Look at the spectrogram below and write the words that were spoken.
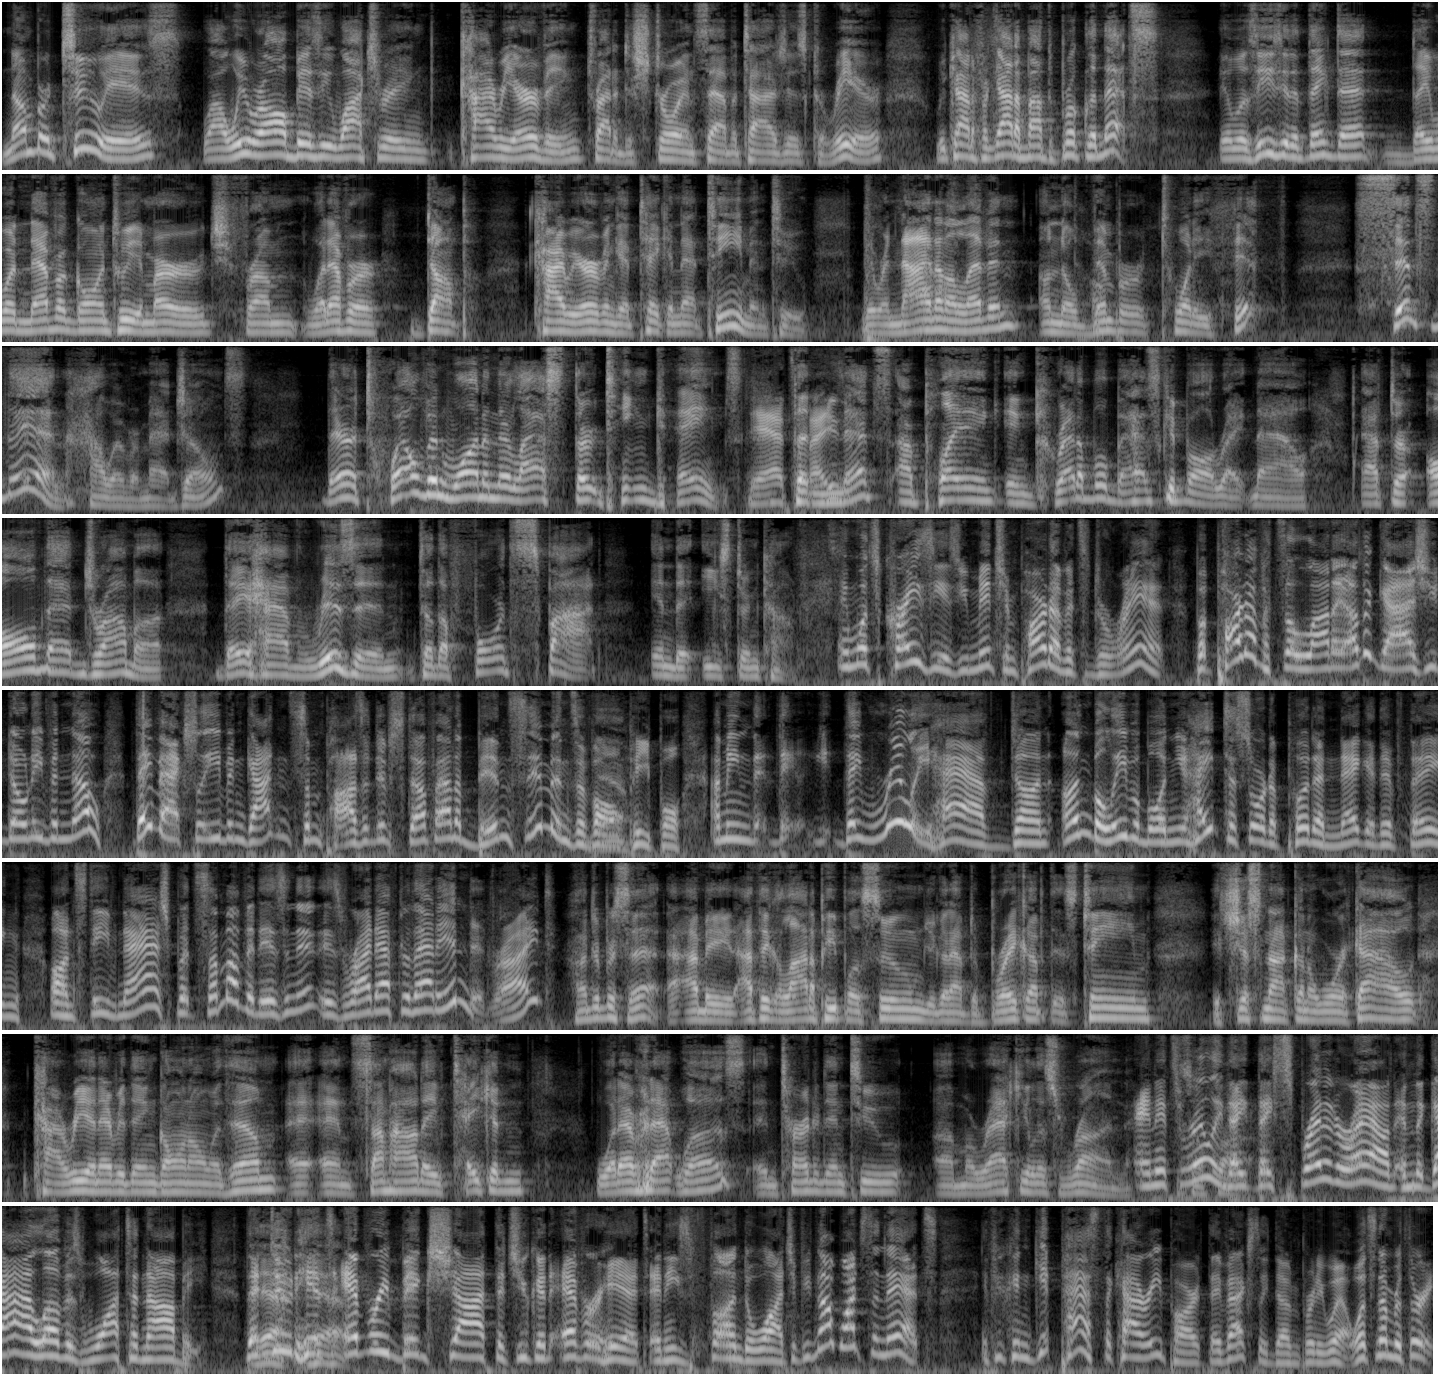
Number two is while we were all busy watching Kyrie Irving try to destroy and sabotage his career, we kind of forgot about the Brooklyn Nets. It was easy to think that they were never going to emerge from whatever dump Kyrie Irving had taken that team into. They were 9 and 11 on November 25th. Since then, however, Matt Jones, they're 12 and 1 in their last 13 games. Yeah, it's the amazing. Nets are playing incredible basketball right now. After all that drama, they have risen to the fourth spot in the Eastern Conference. And what's crazy is you mentioned part of it's Durant, but part of it's a lot of other guys you don't even know. They've actually even gotten some positive stuff out of Ben Simmons, of all people. I mean, they, they really have done unbelievable. And you hate to sort of put a negative thing on Steve Nash, but some of it, isn't it, is right after that ended, right? Hundred percent. I mean, I think a lot of people assume you're going to have to break up this team. It's just not going to work out. Kyrie and everything going on with him, a- and somehow they've taken whatever that was and turned it into a miraculous run. And it's so really far. they they spread it around, and the guy I love is Watanabe. That Yeah, dude hits yeah. every big shot that you could ever hit, and he's fun to watch. If you've not watched the Nets, if you can get past the Kyrie part, they've actually done pretty well. What's number three?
